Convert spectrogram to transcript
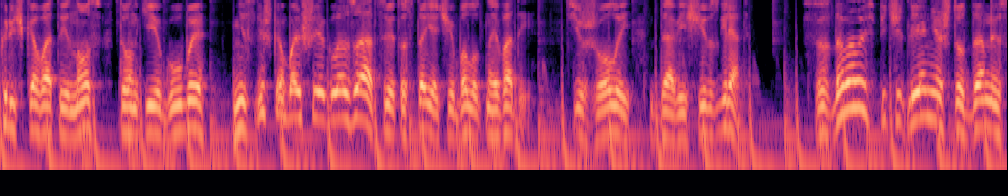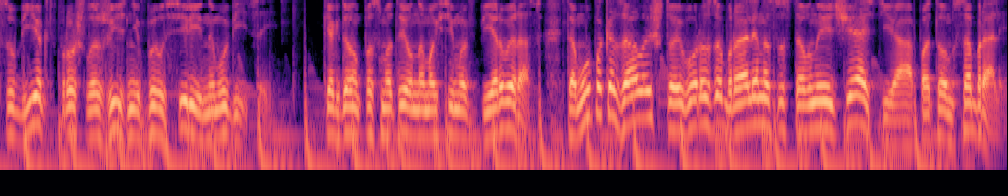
крючковатый нос, тонкие губы, не слишком большие глаза цвета стоячей болотной воды, тяжелый, давящий взгляд. Создавалось впечатление, что данный субъект в прошлой жизни был серийным убийцей. Когда он посмотрел на Максима в первый раз, тому показалось, что его разобрали на составные части, а потом собрали.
